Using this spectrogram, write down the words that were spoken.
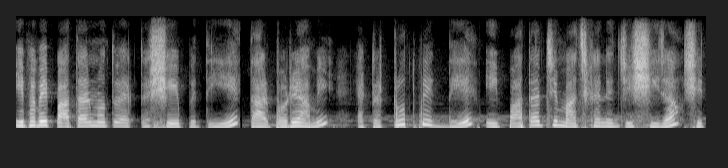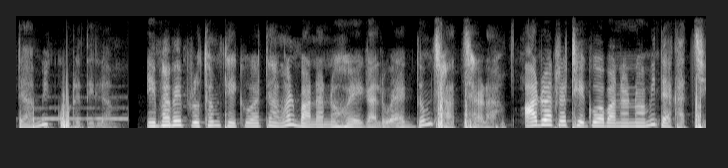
এভাবে পাতার মতো একটা শেপ দিয়ে তারপরে আমি একটা টুথপিক দিয়ে এই পাতার যে মাঝখানের যে শিরা, সেটা আমি করে দিলাম। এভাবে প্রথম ঠেকুয়াটা আমার বানানো হয়ে গেল, একদম ছাদ ছাড়া। আরও একটা ঠেকুয়া বানানো আমি দেখাচ্ছি।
